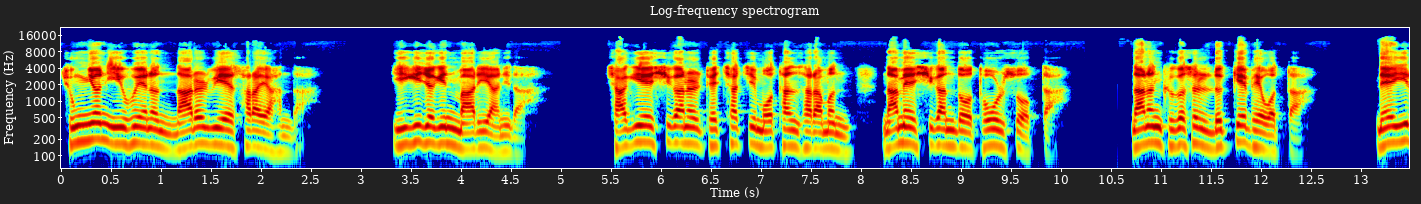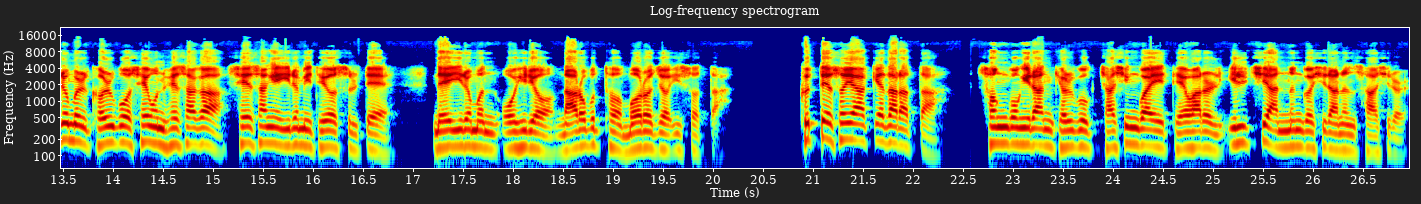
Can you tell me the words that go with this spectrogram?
중년 이후에는 나를 위해 살아야 한다. 이기적인 말이 아니다. 자기의 시간을 되찾지 못한 사람은 남의 시간도 도울 수 없다. 나는 그것을 늦게 배웠다. 내 이름을 걸고 세운 회사가 세상의 이름이 되었을 때 내 이름은 오히려 나로부터 멀어져 있었다. 그때서야 깨달았다. 성공이란 결국 자신과의 대화를 잃지 않는 것이라는 사실을.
